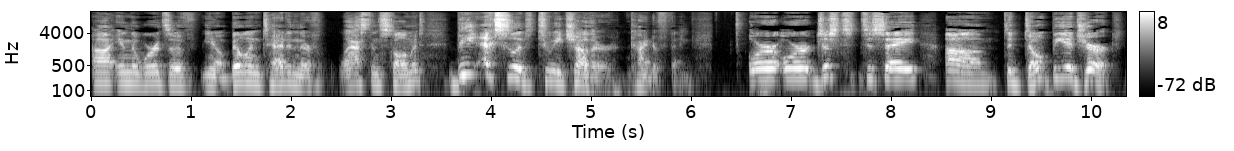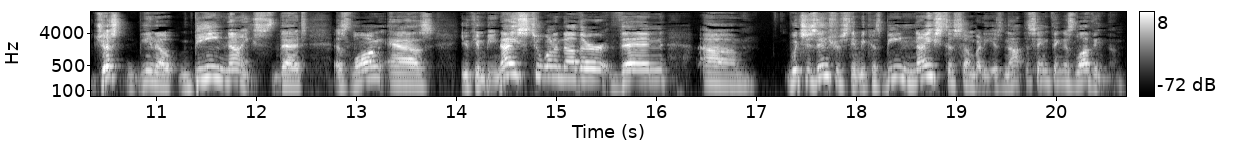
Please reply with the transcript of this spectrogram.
uh, in the words of you know Bill and Ted in their last installment, be excellent to each other, kind of thing, or or just to say um, to don't be a jerk, just you know be nice. That as long as you can be nice to one another, then um, which is interesting because being nice to somebody is not the same thing as loving them.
